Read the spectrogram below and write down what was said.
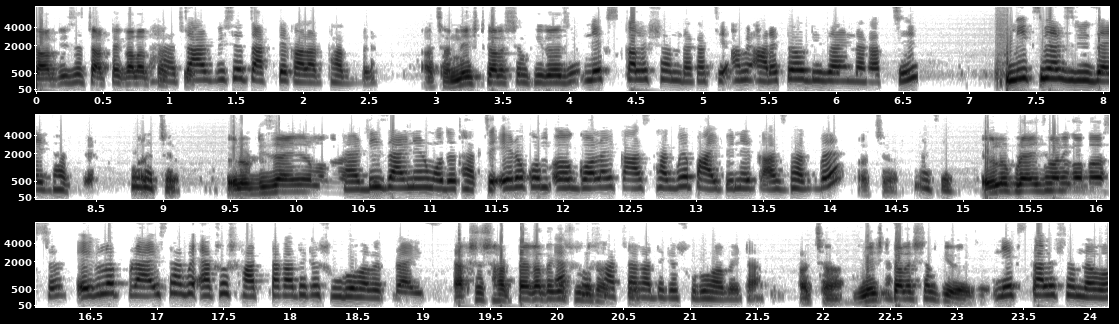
চার পিসে চারটে কালার থাকবে চার পিসে চারটে কালার থাকবে। আচ্ছা নেক্সট কালেকশন কি রয়েছে? নেক্সট কালেকশন দেখাচ্ছি। আমি আরেকটা ডিজাইন দেখাচ্ছি। মিক্স ম্যাক্স ডিজাইন থাকবে ঠিক আছে? এগুলো ডিজাইনের মধ্যে হ্যাঁ ডিজাইনের মধ্যে থাকছে। এরকম গলায় কাজ থাকবে পাইপিনের কাজ থাকবে। আচ্ছা। এগুলো প্রাইস মানে কত আসছে? এগুলো প্রাইস থাকবে একশো ষাট টাকা থেকে শুরু হবে প্রাইস একশো ষাট টাকা থেকে শুরু ষাট থাকছে? টাকা থেকে শুরু হবে এটা। আচ্ছা। নেক্সট কালেকশন কি রয়েছে নেক্সট কালেকশন দেবো।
